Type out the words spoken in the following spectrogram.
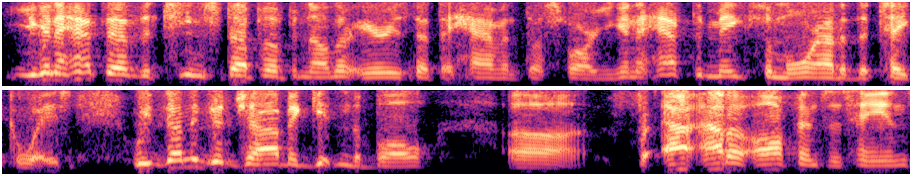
you're going to have to have the team step up in other areas that they haven't thus far. You're going to have to make some more out of the takeaways. We've done a good job at getting the ball uh, for, out of offense's hands.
